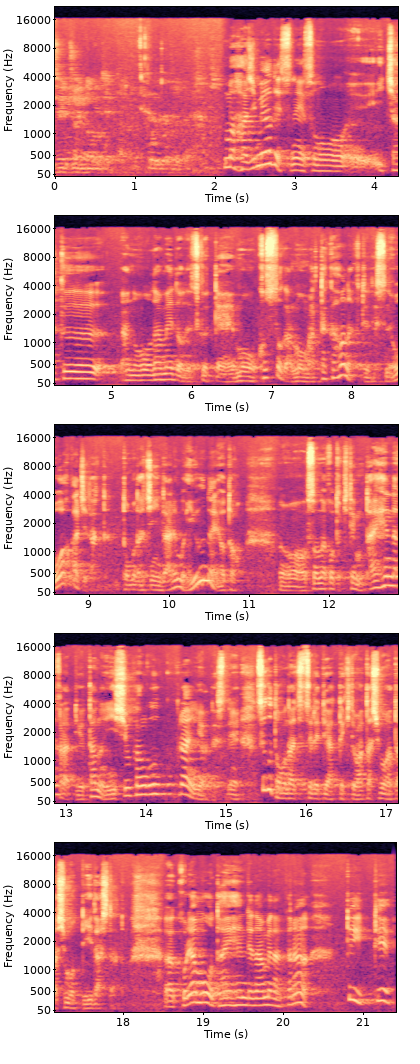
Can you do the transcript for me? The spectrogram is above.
順調に伸びていったということでまあ、初めはですね、その、一着、あの、オーダーメイドで作って、もうコストがもう全く合わなくてですね、大赤字だった。友達に誰も言うなよと。そんなこと来ても大変だからって言ったのに、1週間後くらいにはですね、すぐ友達連れてやってきて、私も私もって言い出したと。これはもう大変でダメだから、といって、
